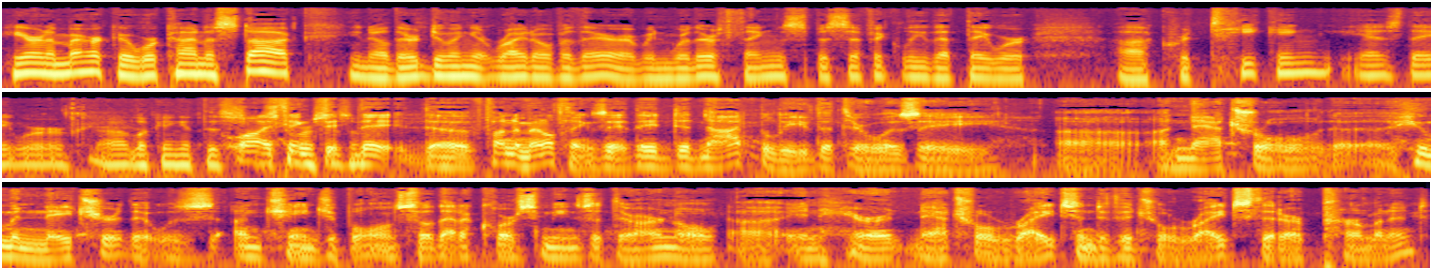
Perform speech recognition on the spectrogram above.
Here in America, we're kind of stuck. You know, they're doing it right over there." I mean, were there things specifically that they were uh, critiquing as they were uh, looking at this? Well, I think that they, the fundamental things they, they did not believe that there was a uh, a natural uh, human nature that was unchangeable, and so that of course means that there are no uh, inherent natural rights, individual rights that are permanent.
